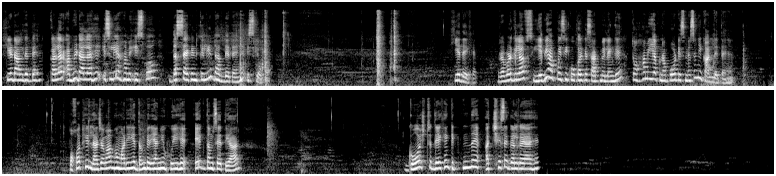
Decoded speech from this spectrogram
ये डाल देते हैं। कलर अभी डाला है, इसलिए हम इसको 10 सेकंड के लिए ढक देते हैं इसके ऊपर। ये देखें, रबड़ ग्लव्स, ये भी आपको इसी कुकर के साथ मिलेंगे तो हम ये अपना पोट इसमें से निकाल लेते हैं। बहुत ही लाजवाब हमारी ये दम बिरयानी हुई है, एकदम से तैयार। गोश्त देखें कितने अच्छे से गल गया है।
